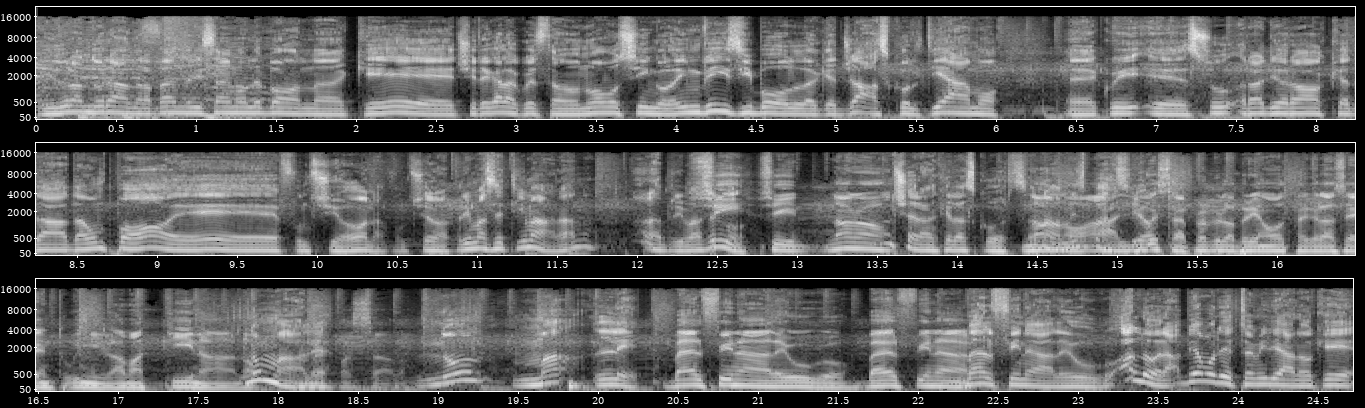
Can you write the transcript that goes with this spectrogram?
Di Duran Duran, la band di Simon Le Bon che ci regala questo nuovo singolo Invisible che già ascoltiamo eh, qui eh, su Radio Rock da, da un po' e funziona, funziona. Prima settimana? No, la prima Sì, seconda. sì, no, no. Non c'era anche la scorsa, No, no, no, mi anzi, sbaglio? questa è proprio la prima volta che la sento, quindi la mattina no, Non male. Non male. Bel finale, Ugo, bel finale. Bel finale, Ugo. Allora, abbiamo detto Emiliano che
